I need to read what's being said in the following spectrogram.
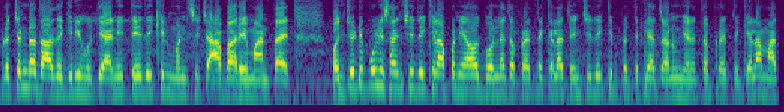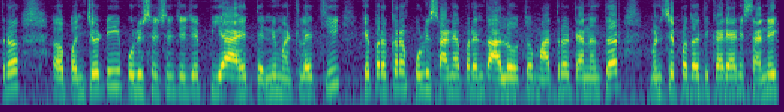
प्रचंड दादागिरी होती आणि ते देखील मनसेचे आभार हे मानतायत. पंचवटी पोलिसांशी देखील आपण यावर बोलण्याचा प्रयत्न केला. त्यांची देखील प्रतिक्रिया जाणून घेण्याचा प्रयत्न केला. मात्र पंचवटी पोलीस स्टेशनचे जे पी आहेत त्यांनी म्हटलं आहेत की हे प्रकरण पोलीस ठाण्यापर्यंत आलं होतं. मात्र त्यानंतर मनसे पदाधिकारी आणि स्थानिक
